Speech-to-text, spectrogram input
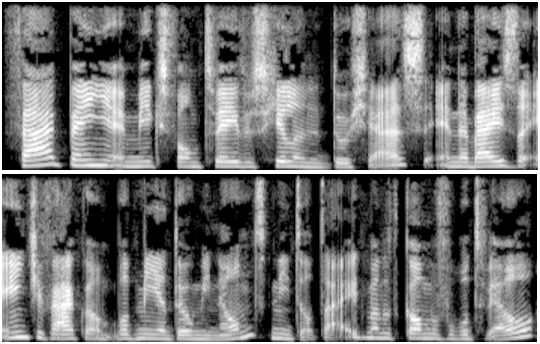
Vaak ben je een mix van twee verschillende dosha's. En daarbij is er eentje vaak wel wat meer dominant. Niet altijd, maar dat kan bijvoorbeeld wel.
